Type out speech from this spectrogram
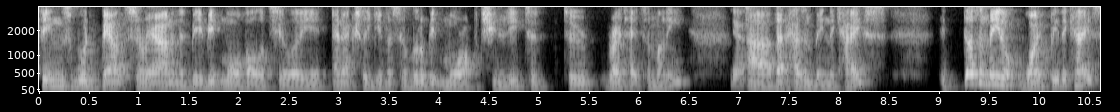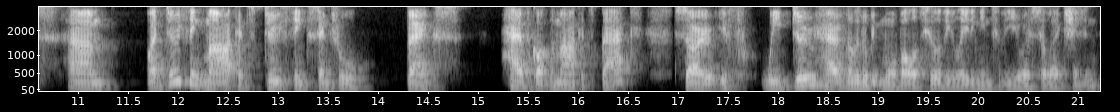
things would bounce around and there'd be a bit more volatility and actually give us a little bit more opportunity to to rotate some money. Yes. Uh, that hasn't been the case. It doesn't mean it won't be the case. Um, I do think markets do think central banks have got the markets back. So if we do have a little bit more volatility leading into the US election,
